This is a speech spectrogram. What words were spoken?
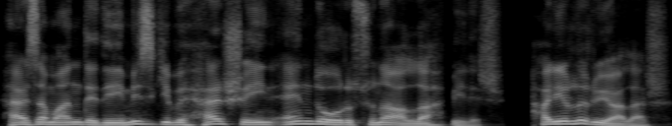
Her zaman dediğimiz gibi her şeyin en doğrusunu Allah bilir. Hayırlı rüyalar.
